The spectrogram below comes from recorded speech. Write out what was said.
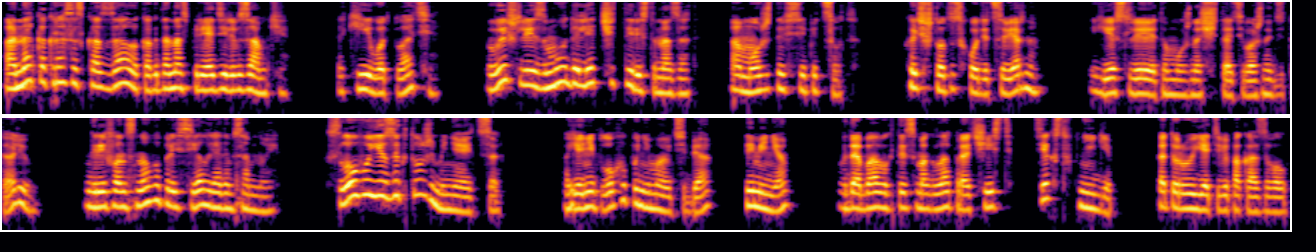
Она как раз и сказала, когда нас переодели в замке. Такие вот платья вышли из моды лет четыреста назад, а может и все пятьсот. Хоть что-то сходится, верно? Если это можно считать важной деталью. Грифон снова присел рядом со мной. К слову, язык тоже меняется. А я неплохо понимаю тебя, ты меня. Вдобавок ты смогла прочесть текст в книге, которую я тебе показывал.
